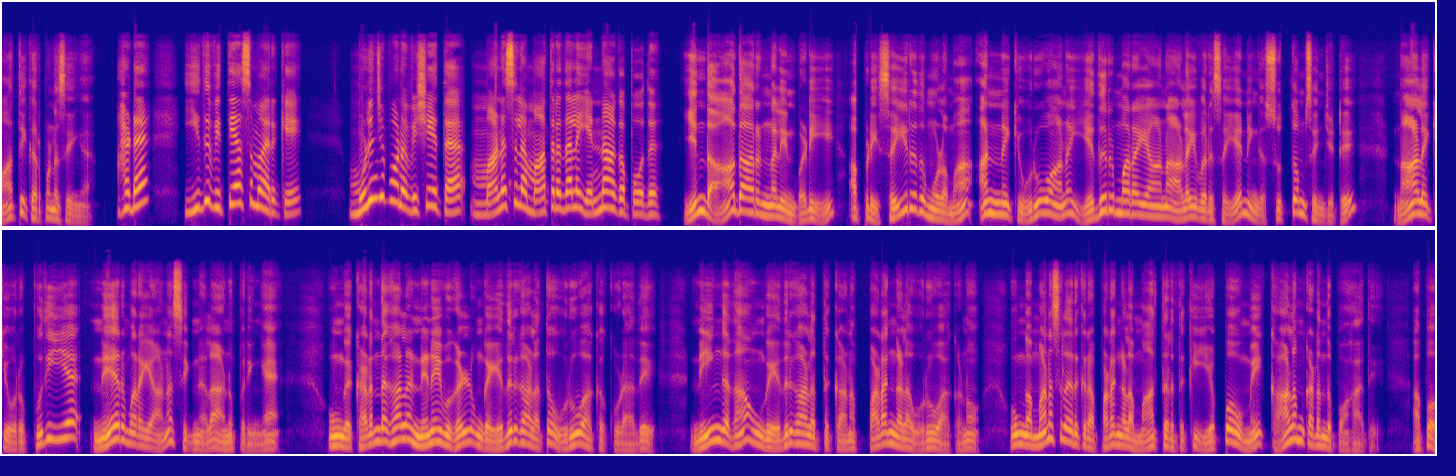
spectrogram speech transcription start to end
மாத்தி கற்பனை செய்யுங்க. அட இது வித்தியாசமா இருக்கே. முடிஞ்சு போன விஷயத்த மனசுல மாத்துறதால என்ன ஆக போகுது? இந்த ஆதாரங்களின்படி அப்படி செய்யறது மூலமா அன்னைக்கு உருவான எதிர்மறையான அலைவரிசையை நீங்க சுத்தம் செஞ்சுட்டு நாளைக்கு ஒரு புதிய நேர்மறையான சிக்னலை அனுப்புறீங்க. உங்க கடந்த கால நினைவுகள் உங்க எதிர்காலத்தை உருவாக்க கூடாது நீங்க தான் உங்க எதிர்காலத்துக்கான படங்களை உருவாக்கணும். உங்க மனசுல இருக்கிற படங்களை மாத்துறதுக்கு எப்பவுமே காலம் கடந்து போகாது. அப்போ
